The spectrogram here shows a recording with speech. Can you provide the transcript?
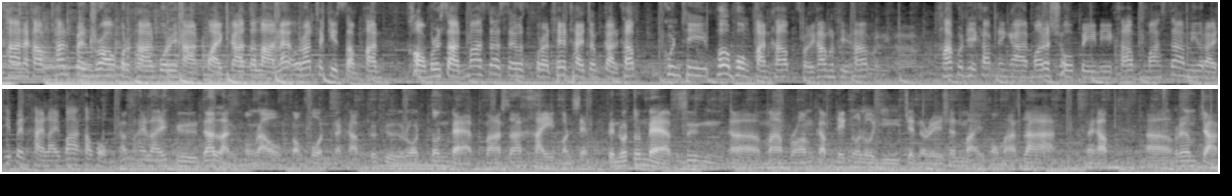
บุคคลด้านข้างนะครับ ท่านเป็นรองประธานบริหารฝ่ายการตลาดและรัชกิจสัมพันธ์ของบริษัทมาสเตอร์เซลส์ประเทศไทยจำกัดครับ คุณทีเพิ่มพงษ์พันธ์ครับ สวัสดีครับคุณทีครับ สวัสดีครับ ครับคุณทีครับในงานมอเตอร์โชว์ปีนี้ครับมาสเตอร์มีอะไรที่เป็นไฮไลท์บ้างครับผมครับไฮไลท์คือด้านหลังของเรา 2 คนนะครับ ก็คือรถต้นแบบ Mazda ไคคอนเซ็ปต์เป็นรถต้นแบบซึ่งเอ่อมาพร้อมกับเทคโนโลยีเจเนอเรชันใหม่ของ Mazda นะครับอ่าเริ่มจาก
